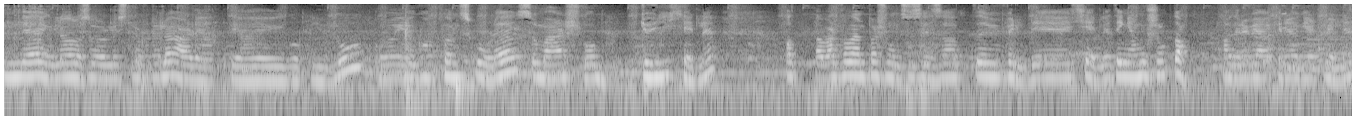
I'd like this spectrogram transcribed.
Det jeg egentlig har også lyst til å fortelle, er det at jeg går på judo, og jeg går på en skole som er så gøy kjedelig at det er i hvert fall en person som syns at eh, veldig kjedelige ting er morsomt, da. Hadde re- reagert veldig.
